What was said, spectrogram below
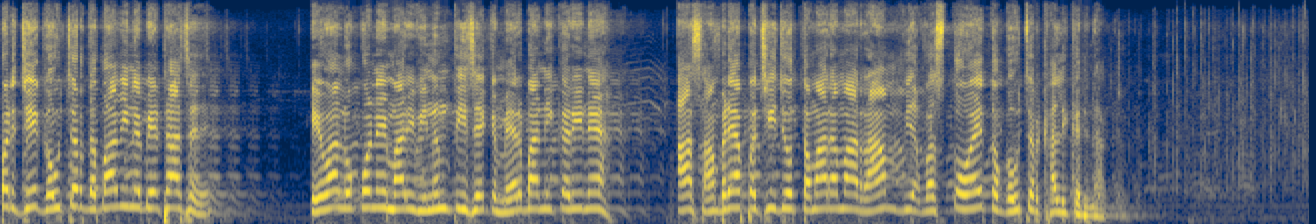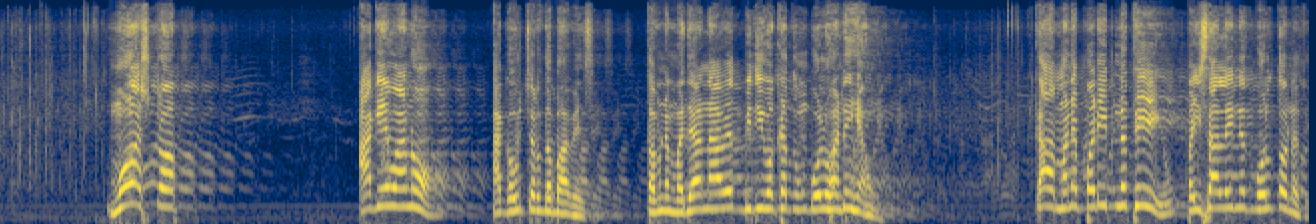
પણ જે ગૌચર દબાવીને બેઠા છે, એવા લોકોને મારી વિનંતી છે કે મહેરબાની કરીને આ સાંભળ્યા પછી જો તમારામાં રામ વસતો હોય તો ગૌચર ખાલી કરી નાખજો. મોસ્ટ ઓફ આગેવાનો આ ગૌચર દબાવે છે. તમને મજા ના આવે બીજી વખત હું બોલવા નહીં આવું. કા, મને પડી જ નથી. પૈસા લઈને બોલતો નથી.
